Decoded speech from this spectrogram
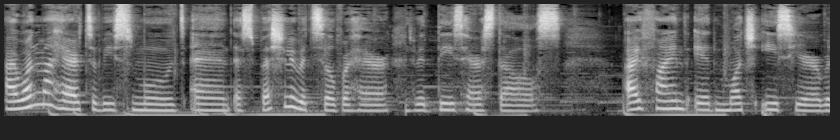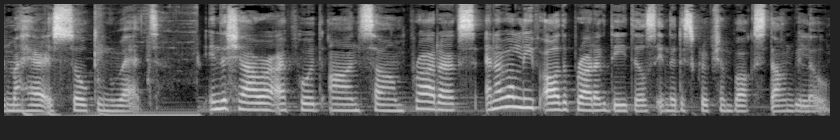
I want my hair to be smooth and especially with silver hair, with these hairstyles, I find it much easier when my hair is soaking wet. In the shower, I put on some products and I will leave all the product details in the description box down below.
